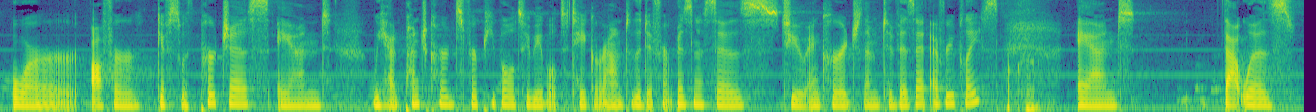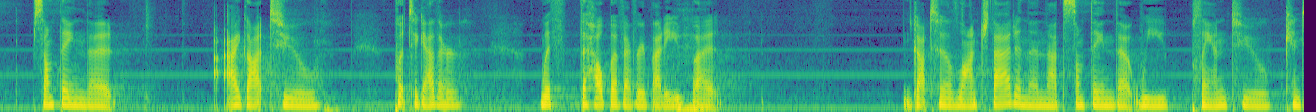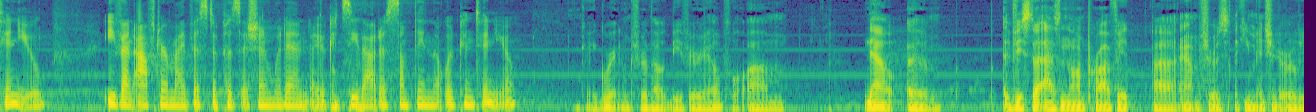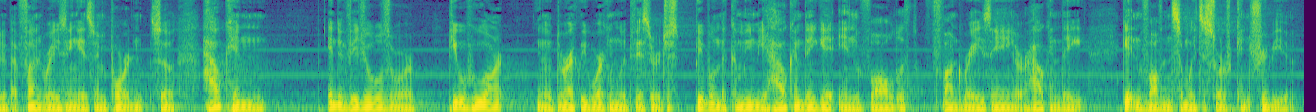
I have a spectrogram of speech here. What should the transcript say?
or offer gifts with purchase and we had punch cards for people to be able to take around to the different businesses to encourage them to visit every place Okay. and that was something that I got to put together with the help of everybody, but got to launch that. And then that's something that we plan to continue even after my Vista position would end. I could see that as something that would continue. Okay, great. I'm sure that would be very helpful. Um, now, um, Vista as a nonprofit, uh, and I'm sure, it's, like you mentioned earlier, that fundraising is important. So, how can individuals or people who aren't, you know, directly working with Vista, or just people in the community, how can they get involved with fundraising, or how can they get involved in some way to sort of contribute?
